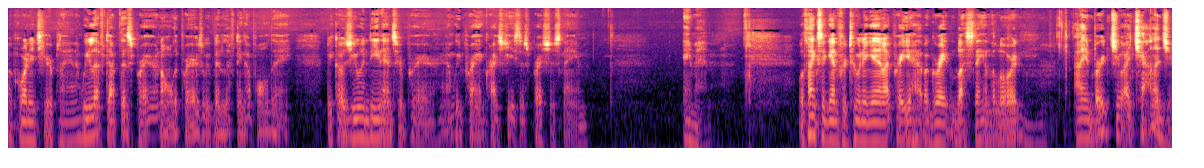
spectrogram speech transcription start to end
according to your plan. We lift up this prayer and all the prayers we've been lifting up all day because you indeed answer prayer. And we pray in Christ Jesus' precious name. Amen. Well, thanks again for tuning in. I pray you have a great and blessed day in the Lord. I invite you, I challenge you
